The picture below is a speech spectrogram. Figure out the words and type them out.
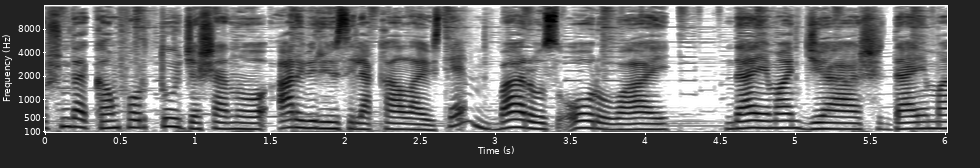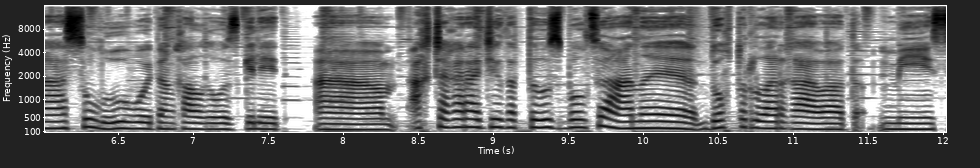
ушундай комфорттуу жашоону ар бирибиз эле каалайбыз э? Баарыбыз оорубай дайыма жаш дайыма сулуу бойдон калгыбыз келет. Акча каражатыбыз болсо аны доктурларга эмес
